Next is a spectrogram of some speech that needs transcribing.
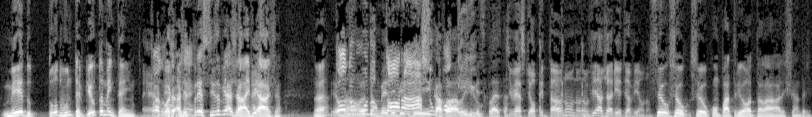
medo todo mundo tem, porque eu também tenho. É. Agora, a gente precisa viajar e é. viaja. Né? Todo não, mundo tora de, de, de um pouquinho. de bicicleta. Se tivesse de optar, eu não, não, não viajaria de avião. Não. Seu, seu, seu compatriota lá, Alexandre,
